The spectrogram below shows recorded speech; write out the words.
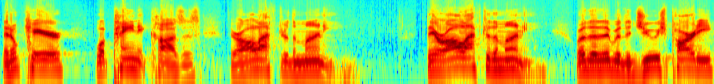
They don't care what pain it causes. They're all after the money. They're all after the money. Whether they were the Jewish party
